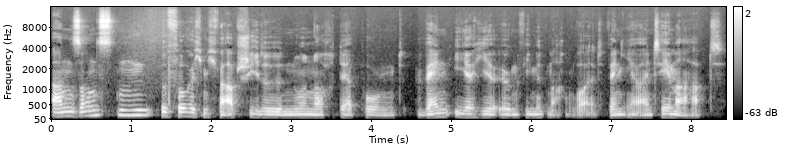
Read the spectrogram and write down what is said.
Ansonsten, bevor ich mich verabschiede, nur noch der Punkt, wenn ihr hier irgendwie mitmachen wollt, wenn ihr ein Thema habt,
